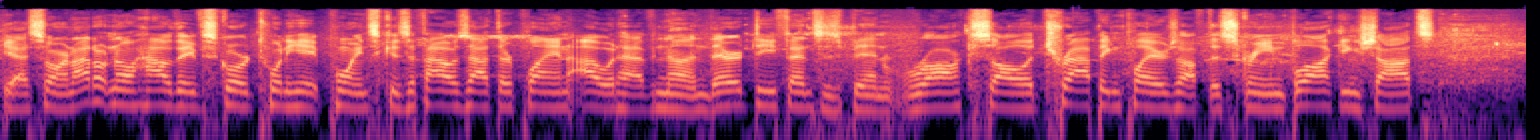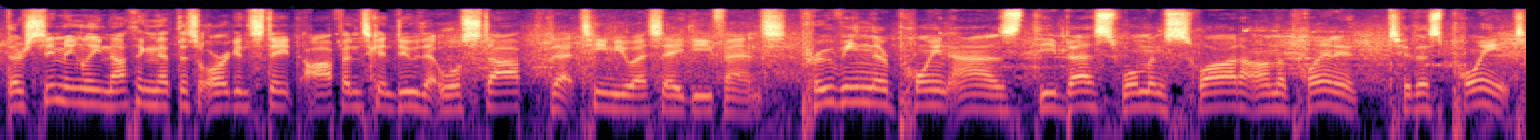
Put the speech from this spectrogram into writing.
Yeah, Soren, I don't know how they've scored 28 points because if I was out there playing, I would have none. Their defense has been rock solid, trapping players off the screen, blocking shots. There's seemingly nothing that this Oregon State offense can do that will stop that Team USA defense. Proving their point as the best women's squad on the planet to this point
